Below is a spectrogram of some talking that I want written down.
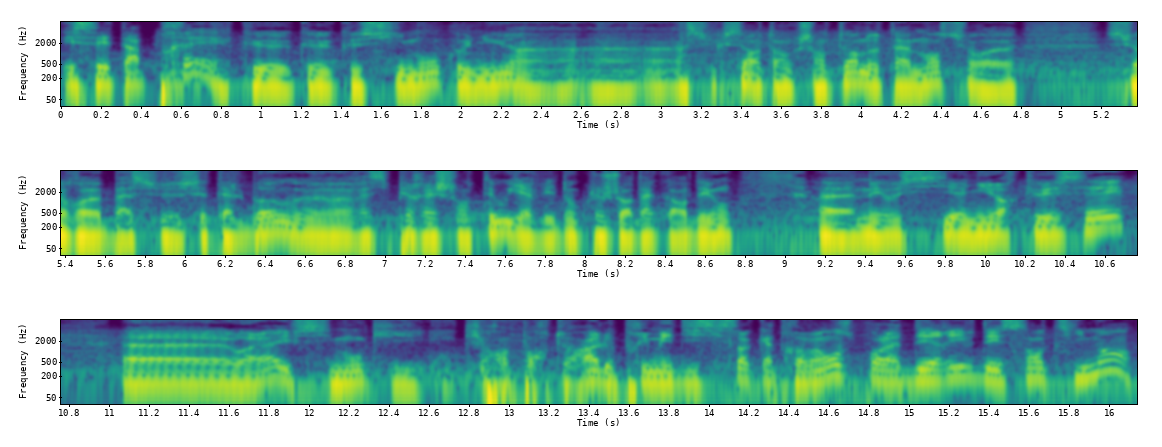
et c'est après que, que, que, Simon connut un, un, un, succès en tant que chanteur, notamment sur sur bah, ce, cet album Respirer chanter où il y avait donc le joueur d'accordéon, mais aussi New York USA. voilà, Yves Simon qui, qui remportera le prix Médicis 691 pour la dérive des sentiments.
